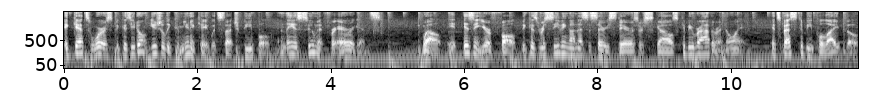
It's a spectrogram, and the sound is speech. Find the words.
It gets worse because you don't usually communicate with such people, and they assume it for arrogance. Well, it isn't your fault because receiving unnecessary stares or scowls can be rather annoying. It's best to be polite though,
